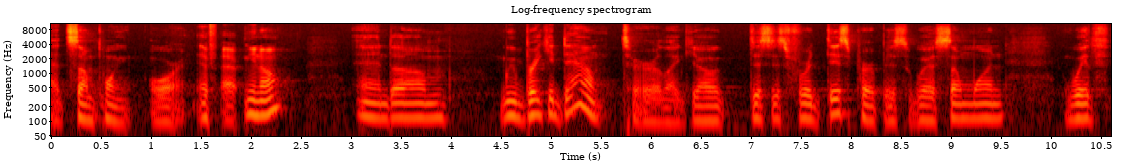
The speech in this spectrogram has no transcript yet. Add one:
at some point, or if uh, you know, and um, we break it down to her like, yo, this is for this purpose, where someone with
